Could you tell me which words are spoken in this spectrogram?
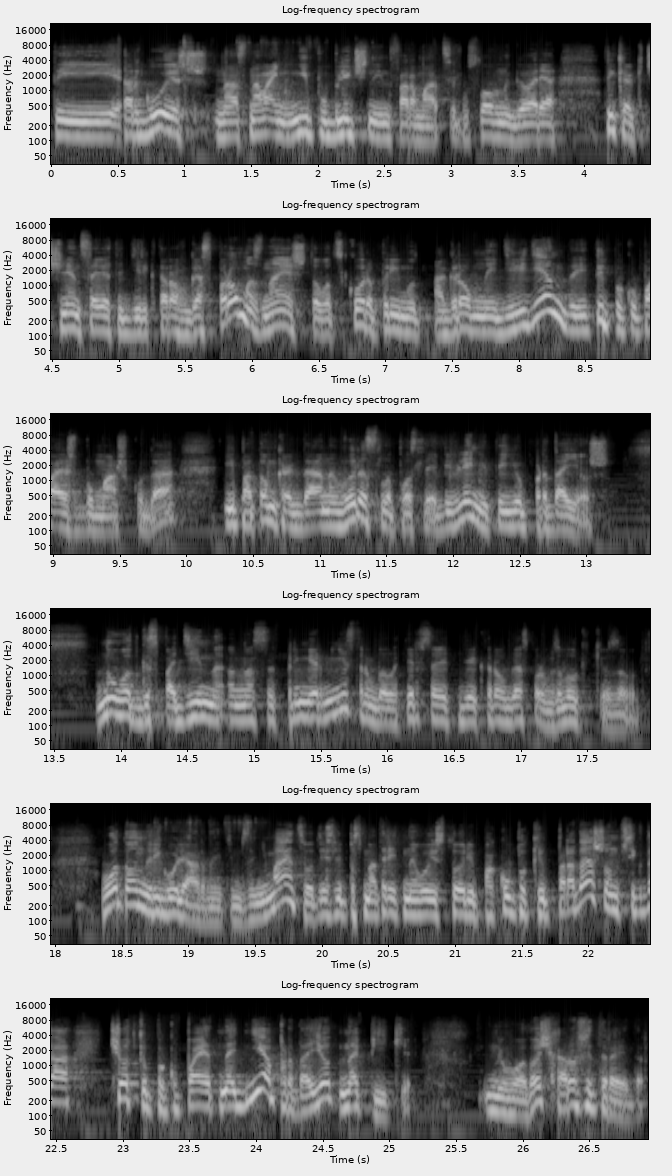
ты торгуешь на основании непубличной информации. Условно говоря, ты как член совета директоров «Газпрома» знаешь, что вот скоро примут огромные дивиденды, и ты покупаешь бумажку, да, и потом, когда она выросла после объявления, ты ее продаешь. Ну вот господин у нас премьер-министром был, а теперь в Совете директоров «Газпром», забыл, как его зовут. Вот он регулярно этим занимается. Вот если посмотреть на его историю покупок и продаж, он всегда четко покупает на дне, а продает на пике. Ну вот, очень хороший трейдер.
